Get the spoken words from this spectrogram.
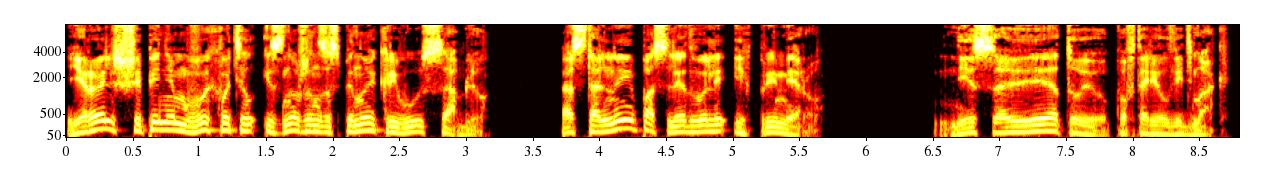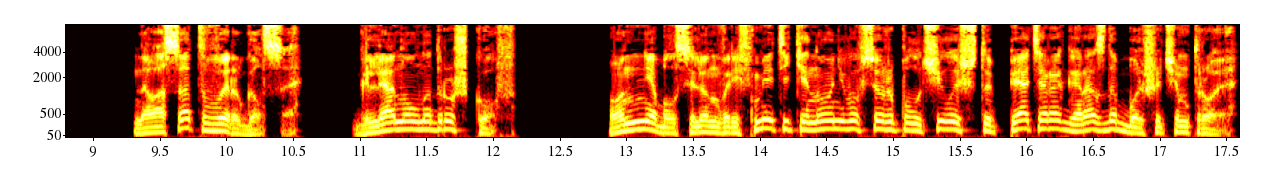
Ярель с шипением выхватил из ножен за спиной кривую саблю. Остальные последовали их примеру. «Не советую», — повторил ведьмак. Новосад выругался, глянул на дружков. Он не был силен в арифметике, но у него все же получилось, что пятеро гораздо больше, чем трое.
